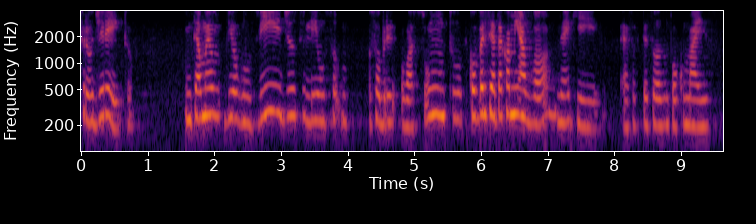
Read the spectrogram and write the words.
para o direito. Então eu vi alguns vídeos, li um so sobre o assunto, conversei até com a minha avó, né? Que essas pessoas um pouco mais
